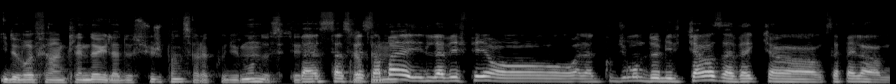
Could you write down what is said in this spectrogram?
il devrait faire un clin d'œil là-dessus, je pense, à la Coupe du Monde Bah, ça serait sympa. Il l'avait fait en, à la Coupe du Monde 2015 avec un, s'appelle un,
